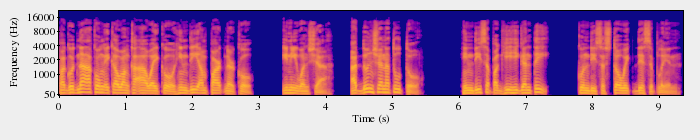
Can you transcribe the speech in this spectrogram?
Pagod na akong ikaw ang kaaway ko, hindi ang partner ko. Iniwan siya. At dun siya natuto. Hindi sa paghihiganti, kundi sa stoic discipline.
